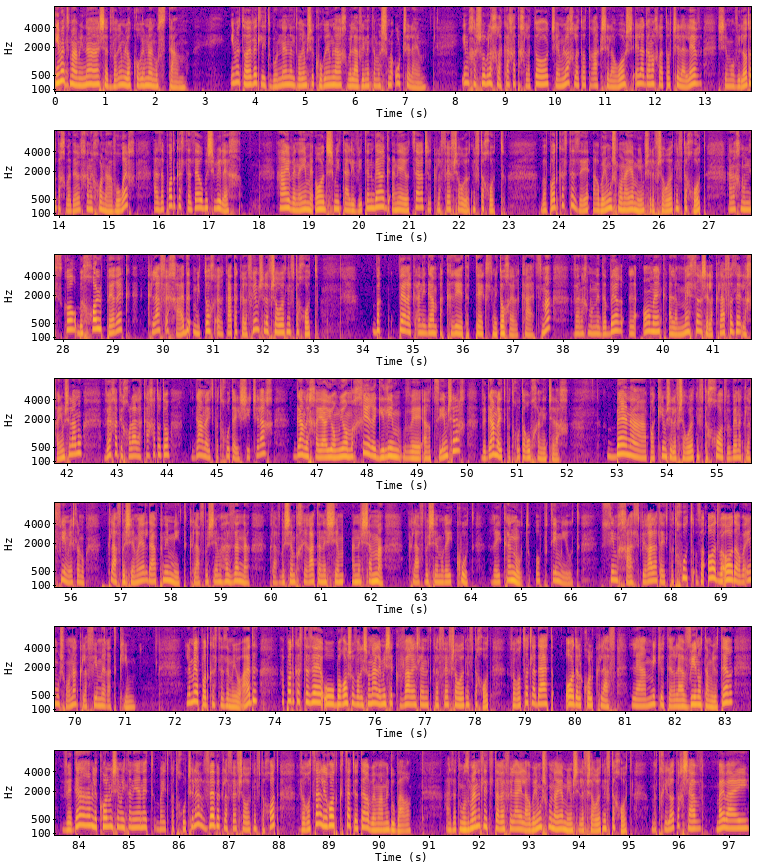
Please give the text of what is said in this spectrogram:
אם את מאמינה שהדברים לא קורים לנו סתם, אם את אוהבת להתבונן על דברים שקורים לך ולהבין את המשמעות שלהם, אם חשוב לך לקחת החלטות שהן לא החלטות רק של הראש, אלא גם החלטות של הלב, שמובילות אותך בדרך הנכונה עבורך, אז הפודקאסט הזה הוא בשבילך. היי ונעים מאוד, שמי טלי ויטנברג, אני היוצרת של קלפי אפשרויות נפתחות. בפודקאסט הזה, 48 ימים של אפשרויות נפתחות, אנחנו נזכור בכל פרק קלף אחד מתוך ערכת הקלפים של אפשרויות נפתחות. בפרק אני גם אקריא את הטקסט מתוך הערכה עצמה, ואנחנו נדבר לעומק על המסר של הקלף הזה לחיים שלנו, ואיך את יכולה לקחת אותו גם להתפתחות האישית שלך, גם לחיי היום-יום הכי רגילים וארציים שלך, וגם להתפתחות הרוחנית שלך. בין הפרקים של אפשרויות נפתחות ובין הקלפים יש לנו קלף בשם הילדה הפנימית, קלף בשם הזנה, קלף בשם בחירת הנשם, הנשמה, קלף בשם ריקות, ריקנות, אופטימיות, שמחה, ספירלת ההתפתחות ועוד ועוד 48 קלפים מרתקים. למי הפודקאסט הזה מיועד? הפודקאסט הזה הוא בראש ובראשונה למי שכבר יש להן את קלפי אפשרויות נפתחות ורוצות לדעת עוד על כל קלף, להעמיק יותר, להבין אותם יותר, וגם לכל מי שמתעניינת בהתפתחות שלה ובקלפי אפשרויות נפתחות, ורוצה לראות קצת יותר במה מדובר. אז את מוזמנת להצטרף אליי ל-48 ימים של אפשרויות נפתחות, מתחילות עכשיו. ביי ביי.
